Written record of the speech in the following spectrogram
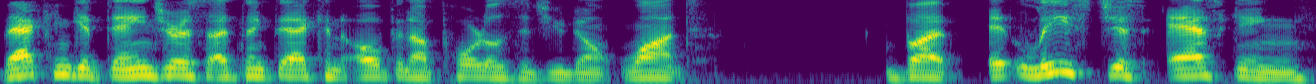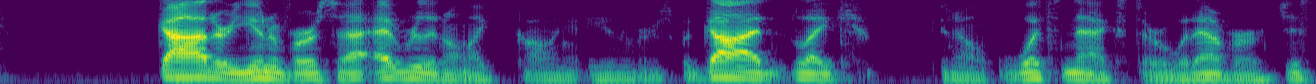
that can get dangerous. I think that can open up portals that you don't want. But at least just asking God or universe. I, I, really don't like calling it universe, but God, like, you know, what's next or whatever. Just,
